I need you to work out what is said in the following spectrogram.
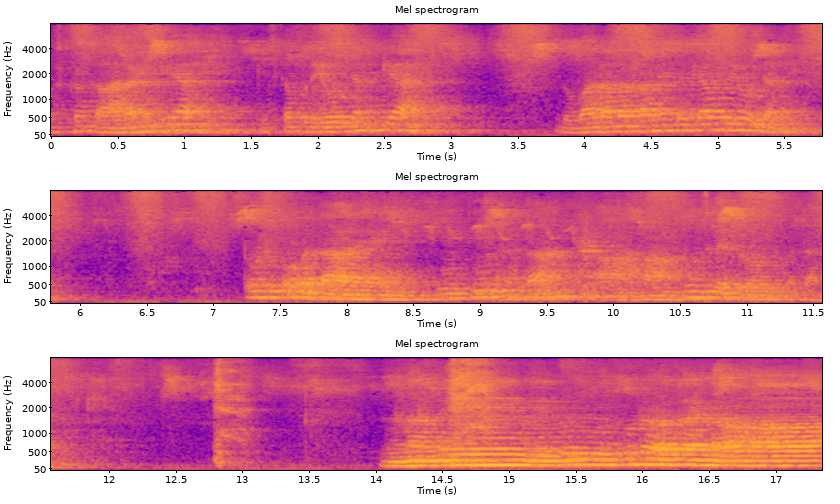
उसका कारण क्या है? इसका प्रयोजन क्या है? दोबारा बताने का क्या प्रयोजन है? तो उसको बता रहे हैं। इति कथा आहा। दूसरे श्लोक बता रहे हैं। नमे विदुर गणाः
